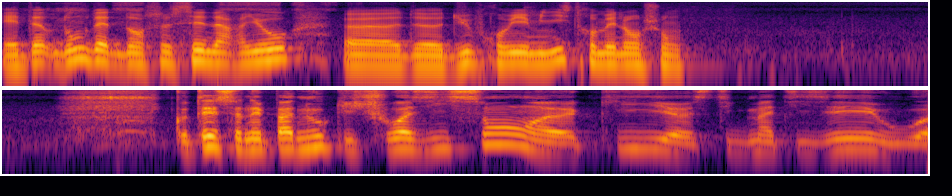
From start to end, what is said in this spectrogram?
et donc d'être dans ce scénario du Premier ministre Mélenchon. Écoutez, ce n'est pas nous qui choisissons qui stigmatiser ou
